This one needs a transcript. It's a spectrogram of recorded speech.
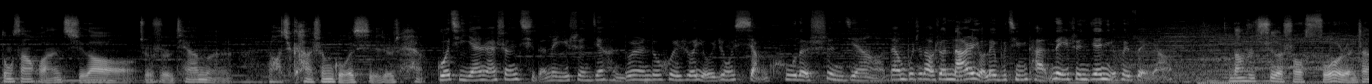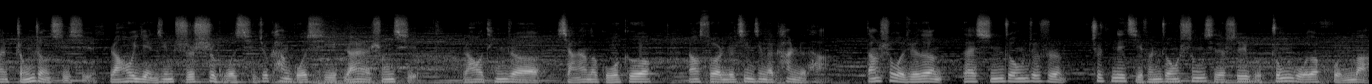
东三环骑到就是天安门。然后去看升国旗，就这样。国旗冉冉升起的那一瞬间，很多人都会说有一种想哭的瞬间啊，但不知道说男儿有泪不轻弹，那一瞬间你会怎样？当时去的时候，所有人站得整整齐齐，然后眼睛直视国旗，就看国旗冉冉升起，然后听着响亮的国歌，然后所有人就静静地看着他。当时我觉得在心中就是。就那几分钟升起的是一股中国的魂吧，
